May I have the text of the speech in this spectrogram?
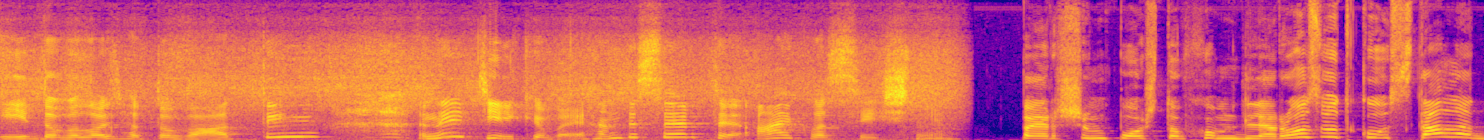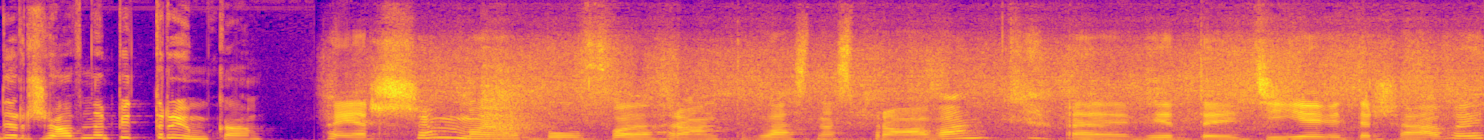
і довелось готувати не тільки веган-десерти, а й класичні. Першим поштовхом для розвитку стала державна підтримка. Першим е, був е, грант Власна справа е, від Дія від держави,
